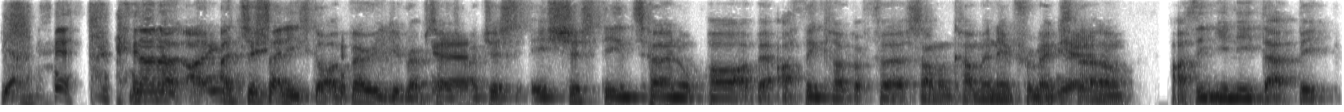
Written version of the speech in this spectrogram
Yeah. No, no, I, I just saying he's got a very good reputation. Yeah. I just it's just the internal part of it. I think I prefer someone coming in from external. I think you need that big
